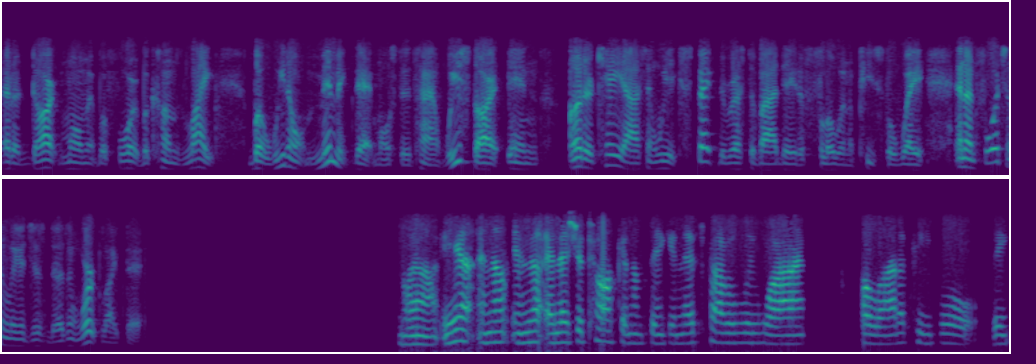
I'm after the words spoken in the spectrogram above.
at a dark moment before it becomes light. But we don't mimic that most of the time. We start in utter chaos and we expect the rest of our day to flow in a peaceful way. And unfortunately, it just doesn't work like that. Wow, yeah, and I, and and as you're talking, I'm thinking that's probably why a lot of people they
